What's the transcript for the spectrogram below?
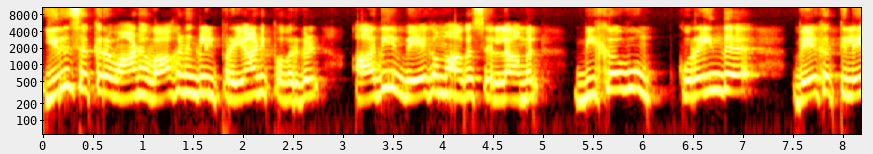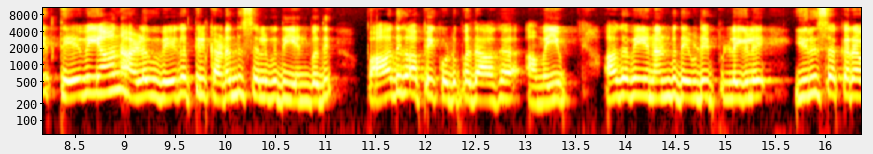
இருசக்கர வான வாகனங்களில் பிரயாணிப்பவர்கள் அதிவேகமாக செல்லாமல் மிகவும் குறைந்த வேகத்திலே தேவையான அளவு வேகத்தில் கடந்து செல்வது என்பது பாதுகாப்பை கொடுப்பதாக அமையும். ஆகவே என் அன்பு தேவடைய பிள்ளைகளே இரு சக்கர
